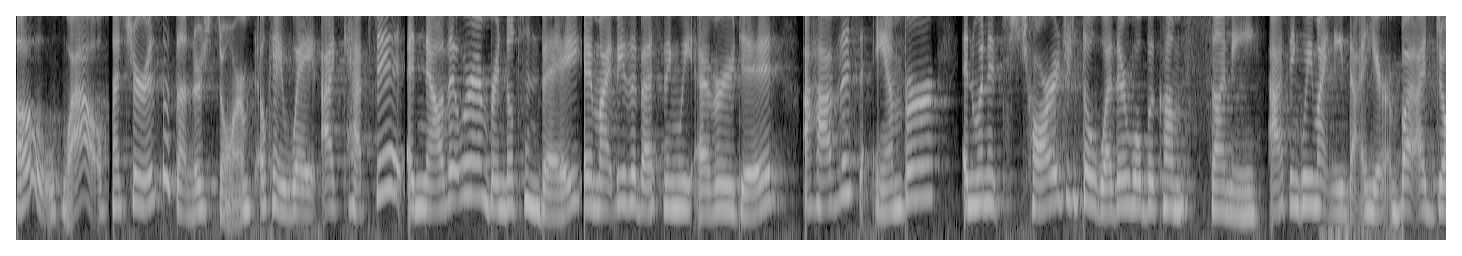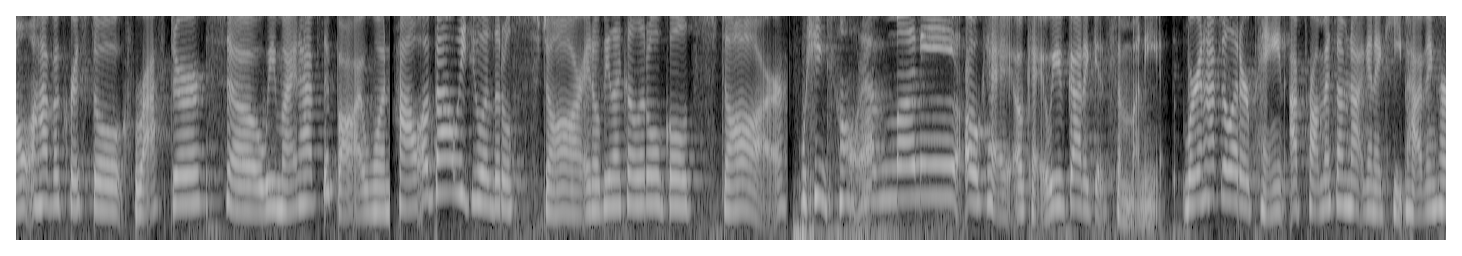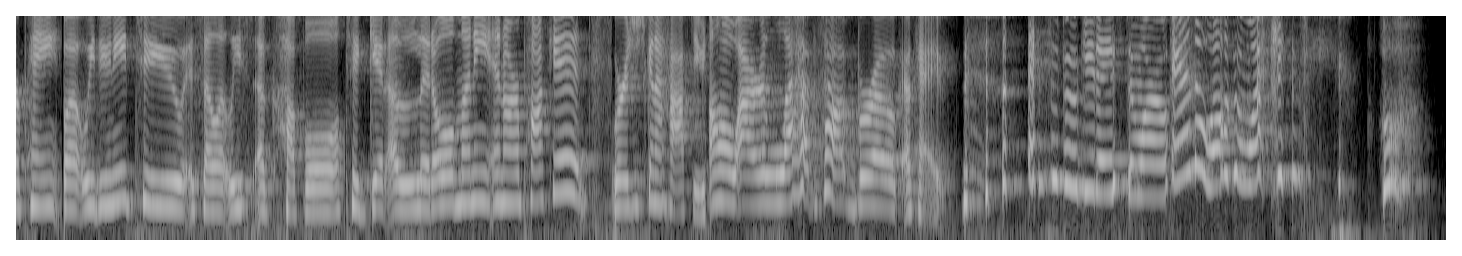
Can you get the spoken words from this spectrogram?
Oh, wow. That sure is a thunderstorm. Okay, wait. I kept it. And now that we're in Brindleton Bay, it might be the best thing we ever did. I have this amber and when it's charged, the weather will become sunny. I think we might need that here, but I don't have a crystal crafter, so we might have to buy one. How about we do a little star? It'll be like a little gold star. We don't have money. Okay, okay, we've got to get some money. We're gonna have to let her paint. I promise I'm not gonna keep having her paint, but we do need to sell at least a couple to get a little money in our pockets. We're just gonna have to. Oh, our laptop broke. Okay. it's spooky days tomorrow, and the welcome wagon's here.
